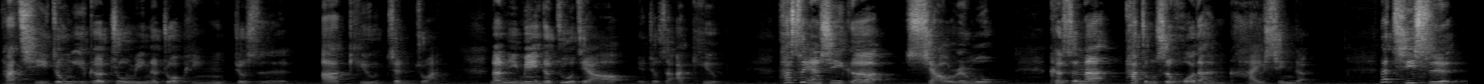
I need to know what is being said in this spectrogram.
他其中一个著名的作品就是《阿 Q 正传》。那里面的主角也就是阿 Q，他虽然是一个小人物，可是呢，他总是活得很开心的。那其实。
